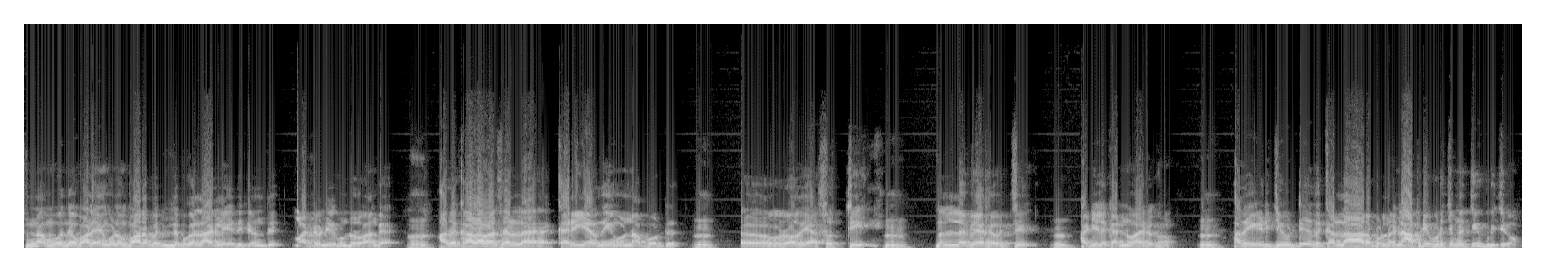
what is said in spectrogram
சுண்ணாம்பு வந்து வளையங்குளம் பாறைப்பத்தி இந்த பக்கம் லாரியில் ஏற்றிட்டு வந்து மாட்டு வண்டியில் கொண்டு வருவாங்க. அதை காலவாசலில் கறியை அதையும் ஒன்றா போட்டு ரோதையா சொத்தி நல்லா வேக வச்சு. அடியில் கண்ணுவா இருக்கும். அதை இடிச்சு விட்டு அதை கல்லை ஆற பண்ணும் இல்லை அப்படியே பிடிச்சோம்னா தீ பிடிச்சிரும்.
